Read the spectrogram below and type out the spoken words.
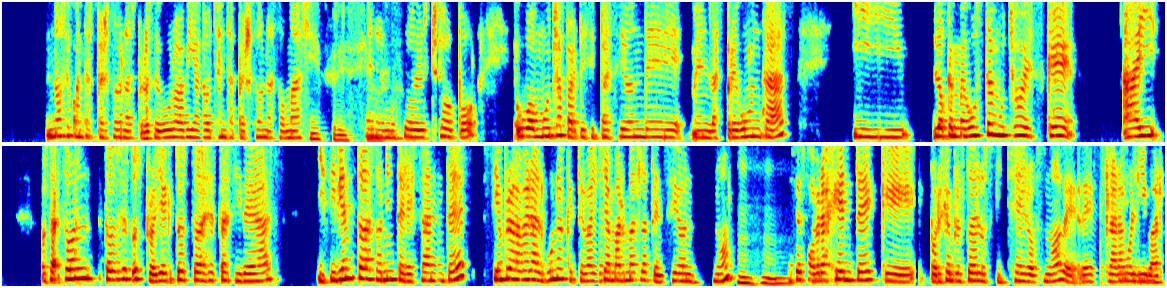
no sé cuántas personas, pero seguro había 80 personas o más en el Museo del Chopo. Hubo mucha participación de, en las preguntas y lo que me gusta mucho es que hay, o sea, son todos estos proyectos, todas estas ideas, y si bien todas son interesantes, siempre va a haber alguna que te va a llamar más la atención, ¿no? Entonces habrá gente que, por ejemplo, esto de los ficheros, ¿no? De, de Clara Bolívar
